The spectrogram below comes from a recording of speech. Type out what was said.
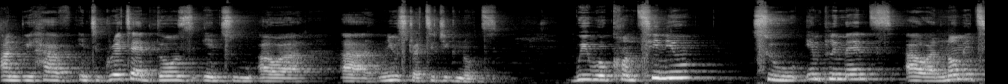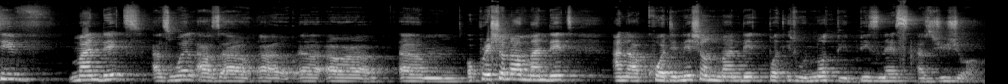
and we have integrated those into our uh, new strategic notes. We will continue to implement our normative mandate as well as our, our, our um, operational mandate and our coordination mandate, but it will not be business as usual.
